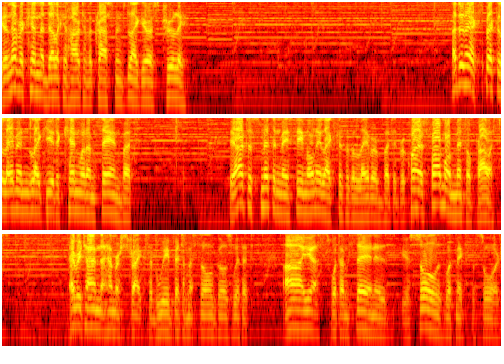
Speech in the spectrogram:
you'll never ken the delicate heart of a craftsman like yours, truly. I didn't expect a layman like you to ken what I'm saying, but the art of smithing may seem only like physical labor, but it requires far more mental prowess. Every time the hammer strikes, a wee bit of my soul goes with it. Ah, yes, what I'm saying is, your soul is what makes the sword.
